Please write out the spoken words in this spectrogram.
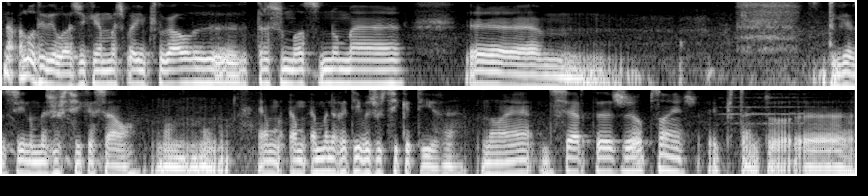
Não, a luta ideológica mas em Portugal eh, transformou-se numa. Uh, digamos assim, numa justificação, num, é, uma, é uma narrativa justificativa, não é? De certas opções. E, portanto, uh,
